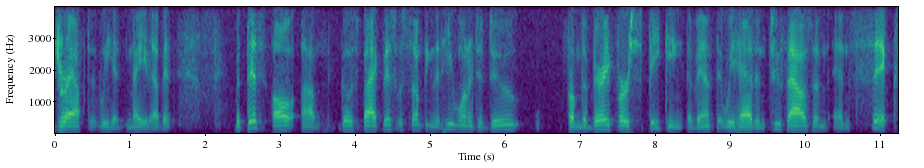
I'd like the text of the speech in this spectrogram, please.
draft that we had made of it. But this all um, goes back. This was something that he wanted to do from the very first speaking event that we had in 2006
